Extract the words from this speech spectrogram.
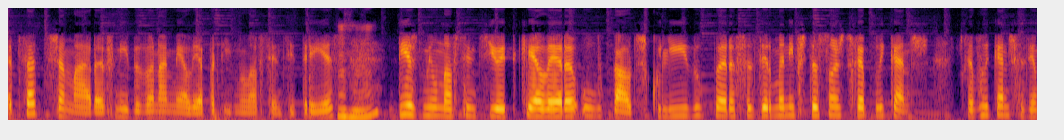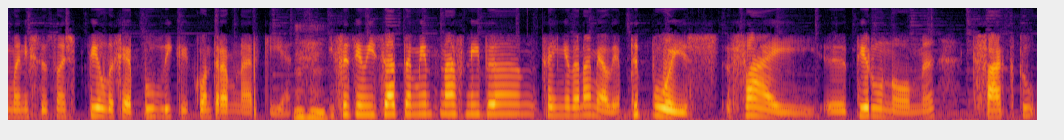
Apesar de se chamar Avenida Dona Amélia a partir de 1903, uhum. desde 1908 que ela era o local escolhido para fazer manifestações dos republicanos. Os republicanos faziam manifestações pela República contra a monarquia uhum. e faziam exatamente na Avenida Rainha Dona Amélia. Depois vai uh, ter o nome de facto,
